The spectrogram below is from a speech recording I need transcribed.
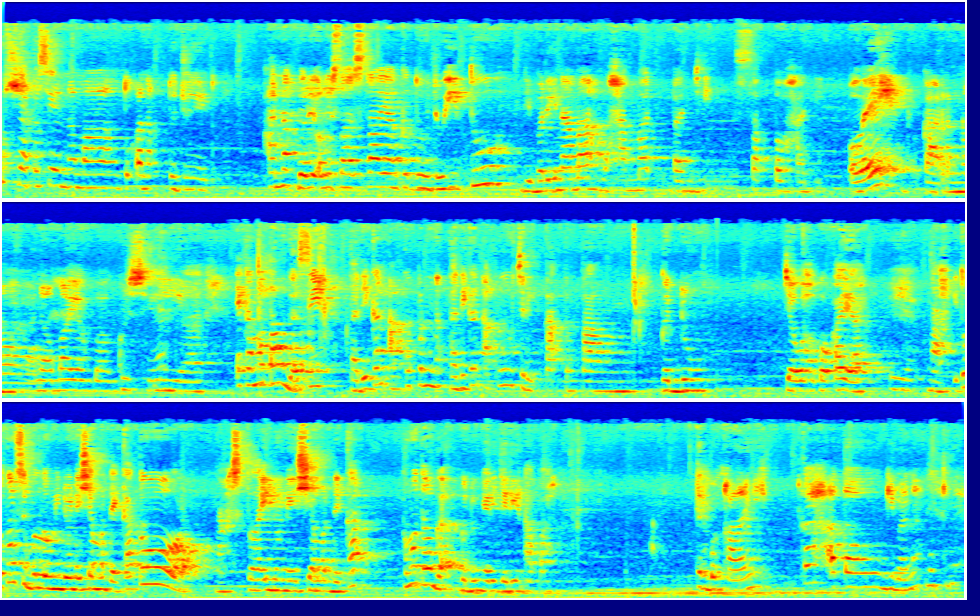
tuh siapa sih nama untuk anak ketujuhnya itu? Anak dari Oli Sastra yang ketujuh itu diberi nama Muhammad Panji Sabto Hadi oleh Bung Karno. Nama yang bagus ya. Iya. Eh kamu tahu nggak sih? Tadi kan aku pernah, tadi kan aku cerita tentang gedung Jawa Hokokai ya. Iya. Nah itu kan sebelum Indonesia merdeka tuh. Nah setelah Indonesia merdeka, kamu tahu nggak gedungnya dijadiin apa? Terbengkalai kah atau gimana mungkin ya?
